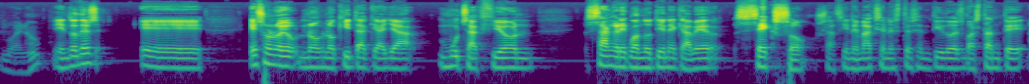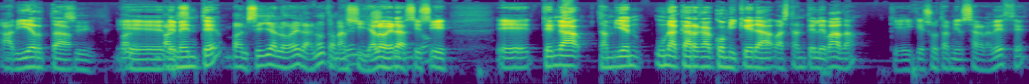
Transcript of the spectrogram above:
Bueno. Y entonces, eh, eso no, quita que haya mucha acción, sangre cuando tiene que haber sexo. O sea, Cinemax en este sentido es bastante abierta eh, de mente. Bansilla lo era, ¿no? También lo era, sí, sí. Eh, tenga también una carga comiquera bastante elevada que, eso también se agradece,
